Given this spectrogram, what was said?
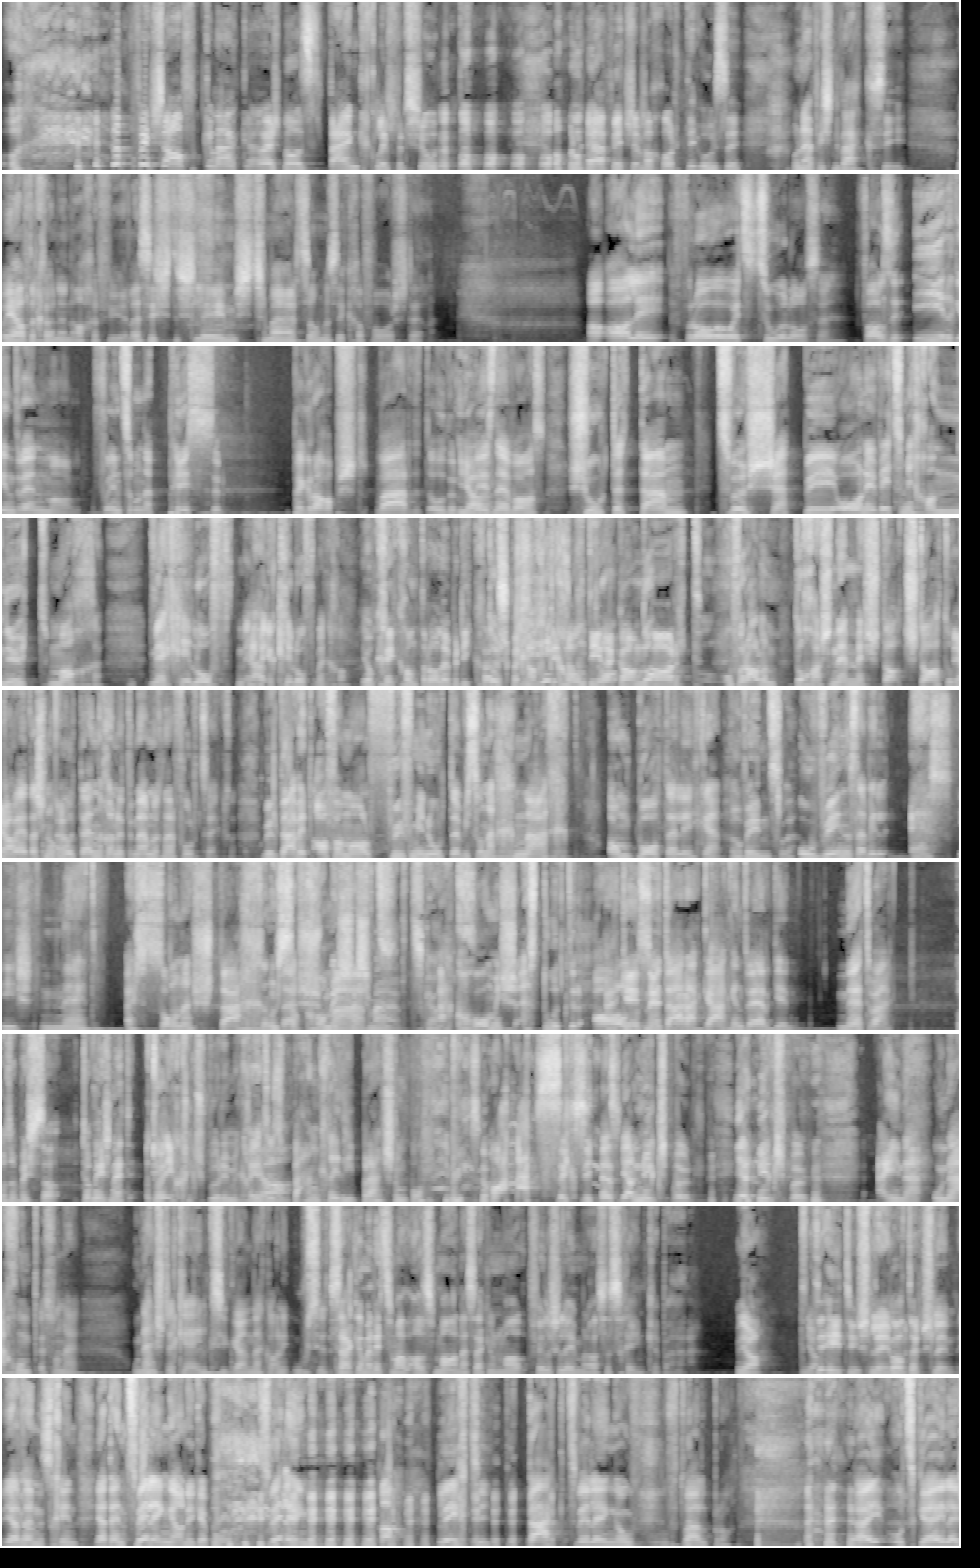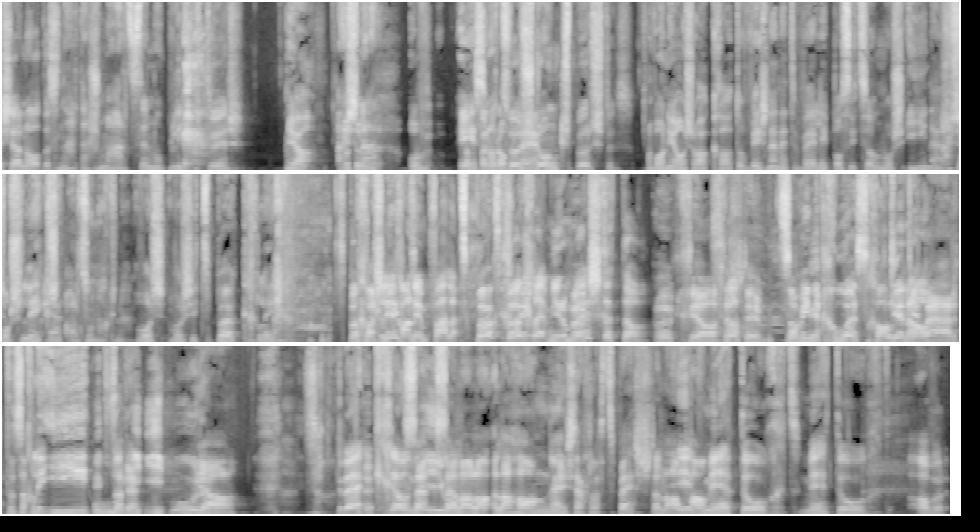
Und bist abgelegen, hast noch ein Bänkchen verschüttet. und dann bist du einfach kurz raus. Und dann bist du weg gewesen. Und ich konnte dir nachfühlen. Es ist der schlimmste Schmerz, den man sich vorstellen kann. An alle Frauen, die jetzt zuhören, falls ihr irgendwann mal von so einem Pisser begrabst werdet oder Ja. weiss nicht was, shootet dem zwischen B. Ohne Witz, man kann nichts machen. Man hat keine Luft mehr. Ja. Ja. keine Luft mehr gehabt. Habe keine Kontrolle über die Du Körper nach, keine di- nach deiner. Gangart. Du, und vor allem, du kannst nicht mehr sta die Statue Ja. ja. Das ist noch Ja. gut, dann könnt ihr nämlich nicht fortsäckeln. Weil der wird auf einmal fünf Minuten wie so ein Knecht am Boden liegen Und winseln. und winseln, weil es ist nicht, es ist so ein stechender so ein komischer Schmerz. Schmerz? Ein komischer, es tut dir Er alles geht in dieser. Gegend, wer geht nicht weg. Und du bist so, du bist nicht, Du, ich spüre mich. Ich habe Ja. jetzt ein Bänkchen reingepratscht am Boden. Ich bin so hässlich gewesen. Ich habe nichts gespürt. Ich habe nichts gespürt. Ey, nein. Und dann kommt so eine... Und dann war der geil gewesen, gell? Dann kann ich raus. und sagen wir jetzt mal als Mann, sagen wir mal, viel schlimmer als ein Kind gebären. Ja. Ja. Ethisch, Schlimm, oder? schlimm. Ja, Ja. dann ein Kind. Ja, dann Zwillinge habe ich geboren. Zwillinge. Ha, Gleichzeitig. Tag, Zwillinge auf, auf die Welt gebracht. Hey, und das Geile ist ja noch, dass dann der Schmerz dann noch bleibt, weißt? Ja. Hast Und, Etwa nach zwei Problem- Stunden spürst du das. Wo ich auch schon hatte, du weißt nicht, welche Position du einnehmen willst. Willst du Das liegen? ist alles unangenehm. Willst du ins Böckli? Das Böckli kann ich empfehlen. Das Böckli- Böckli hat mir am besten da. Wirklich, ja, das stimmt. So wie eine Kuh ein Kalb Genau. gebärt. So ein bisschen So einhuren. einhuren. Ja. Drecken und Se, se einhuren. la, la, la hangen ist eigentlich das Beste. La Ich- abhangen. Mehr Tucht, mehr Tucht. Aber,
